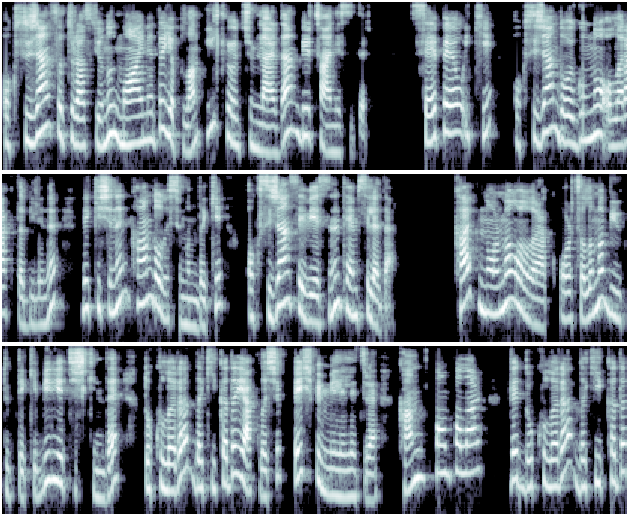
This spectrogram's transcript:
oksijen satürasyonu muayenede yapılan ilk ölçümlerden bir tanesidir. SPO2 oksijen doygunluğu olarak da bilinir ve kişinin kan dolaşımındaki oksijen seviyesini temsil eder. Kalp normal olarak ortalama büyüklükteki bir yetişkinde dokulara dakikada yaklaşık 5000 mililitre kan pompalar ve dokulara dakikada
